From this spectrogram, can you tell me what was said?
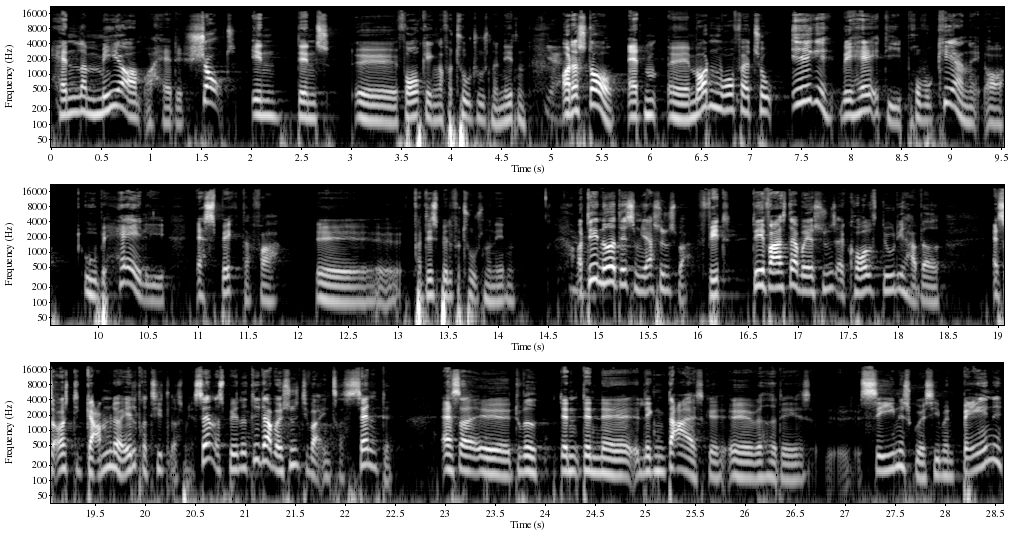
handler mere om at have det sjovt, end dens øh, forgænger fra 2019. Yeah. Og der står, at øh, Modern Warfare 2 ikke vil have de provokerende og ubehagelige aspekter fra, øh, fra det spil fra 2019. Og det er noget af det, som jeg synes var fedt. Det er faktisk der, hvor jeg synes, at Call of Duty har været... Altså også de gamle og ældre titler, som jeg selv har spillet, det er der, hvor jeg synes, de var interessante. Altså, øh, du ved, den, den øh, legendariske, øh, hvad hedder det, scene, skulle jeg sige, men bane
